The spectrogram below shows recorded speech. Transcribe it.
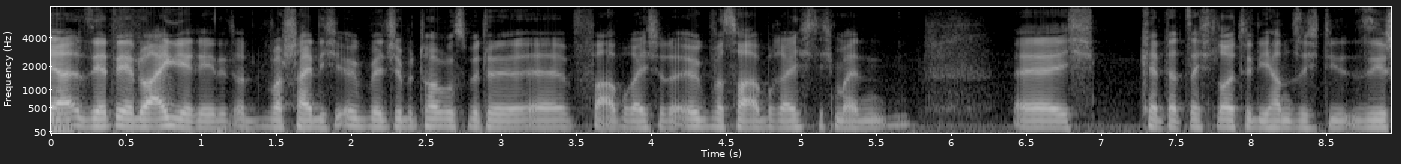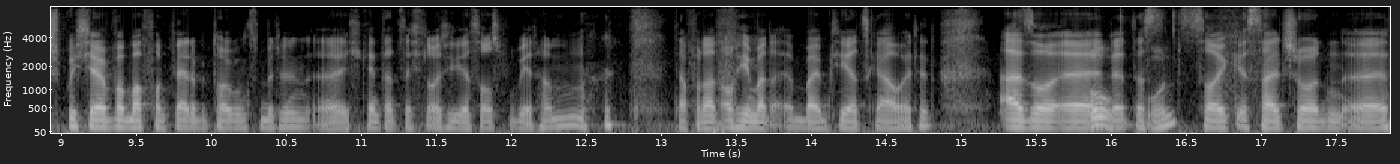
Ja, sie hätte ja nur eingeredet und wahrscheinlich irgendwelche Betäubungsmittel äh, verabreicht oder irgendwas verabreicht. Ich meine, äh, ich kenne tatsächlich Leute, die haben sich, die, sie spricht ja irgendwann mal von Pferdebetäubungsmitteln. Äh, ich kenne tatsächlich Leute, die das ausprobiert haben. Davon hat auch jemand äh, beim Tierarzt gearbeitet. Also, äh, Oh, das und? Zeug ist halt schon äh,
